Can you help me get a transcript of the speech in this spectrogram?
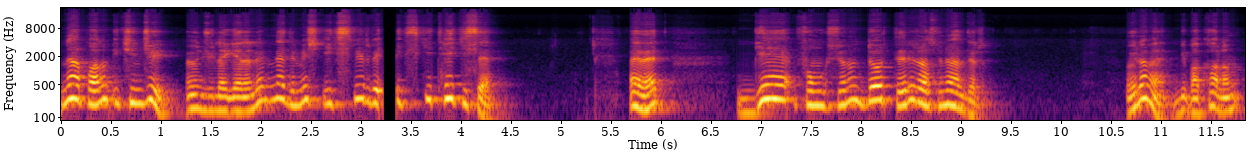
Ne yapalım? İkinci öncüle gelelim. Ne demiş? x1 ve x2 tek ise. Evet. G fonksiyonun 4 değeri rasyoneldir. Öyle mi? Bir bakalım.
